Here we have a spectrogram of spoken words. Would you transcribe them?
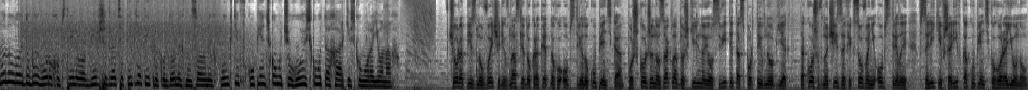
Минулої доби ворог обстрілював більше 25 прикордонних населених пунктів в Куп'янському, Чугуївському та Харківському районах. Вчора пізно ввечері внаслідок ракетного обстрілу Куп'янська пошкоджено заклад дошкільної освіти та спортивний об'єкт. Також вночі зафіксовані обстріли в селі Ківшарівка Куп'янського району.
